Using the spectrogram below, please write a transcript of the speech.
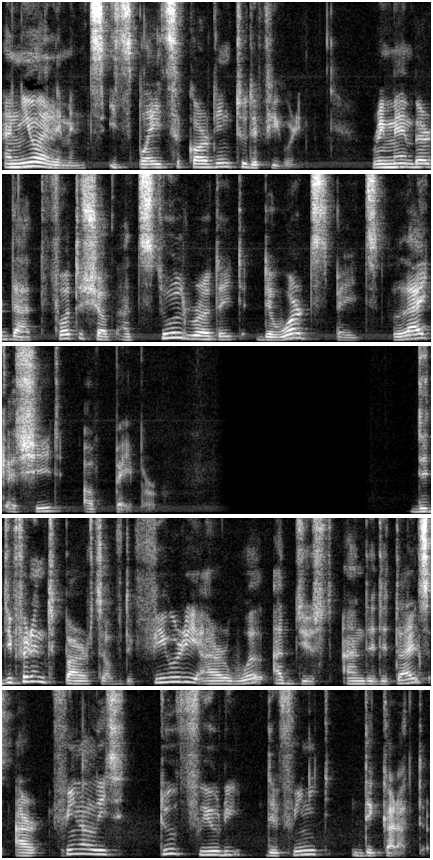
A new element is placed according to the figure. Remember that Photoshop adds tool rotate the workspace like a sheet of paper. The different parts of the figure are well adjusted and the details are finalized to fully define the character.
